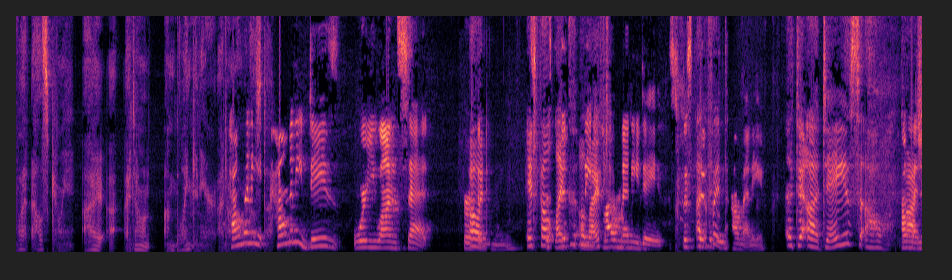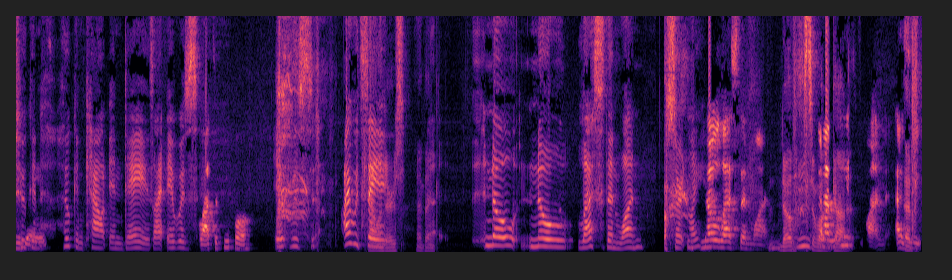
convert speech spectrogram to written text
what else can we? I I, I don't. I'm blanking here. I don't How know many how many days were you on set for Oh, it- filming? It felt like a Specifically, lifetime. How many days? Specifically, wait. how many? Uh, d- uh, days? Oh How gosh, many who can who can count in days? I, it was Lots of people. it was. I would say calendars? I think. no no less than one. Certainly. No less than one. No, that's But what at least one, as At- you,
